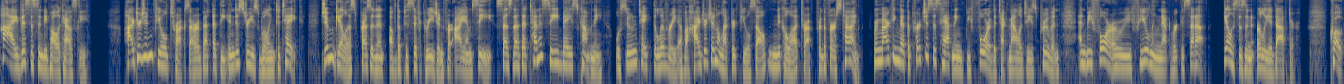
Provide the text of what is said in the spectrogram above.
Hi, this is Cindy Polakowski. Hydrogen fueled trucks are a bet that the industry is willing to take. Jim Gillis, president of the Pacific region for IMC, says that the Tennessee based company will soon take delivery of a hydrogen electric fuel cell Nikola truck for the first time remarking that the purchase is happening before the technology is proven and before a refueling network is set up. Gillis is an early adopter. Quote,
